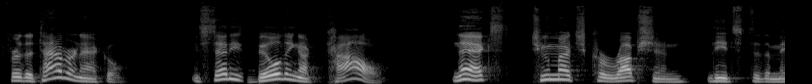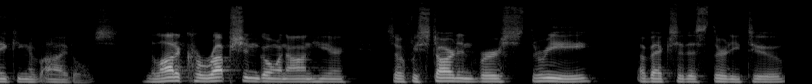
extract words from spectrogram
for the tabernacle. Instead, he's building a cow. Next, too much corruption leads to the making of idols. A lot of corruption going on here. So if we start in verse 3 of Exodus 32.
